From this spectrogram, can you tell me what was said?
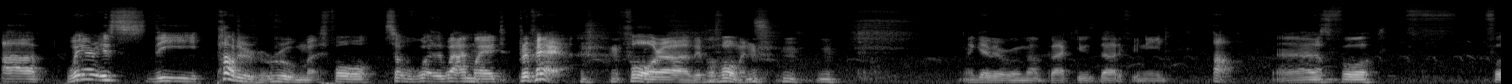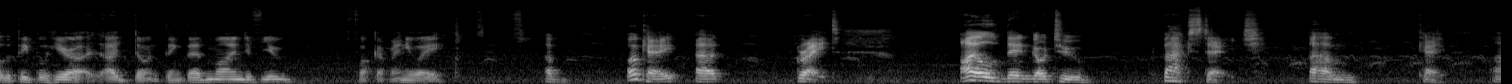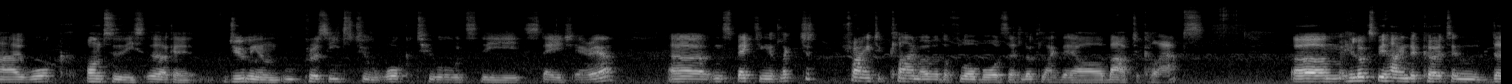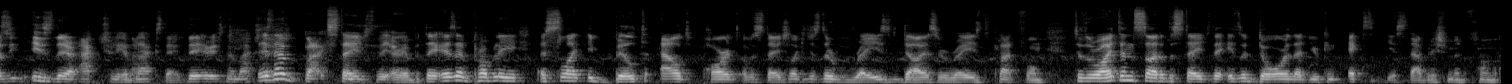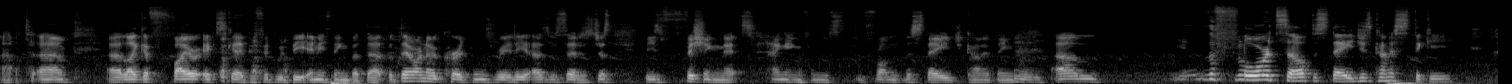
Uh, where is the powder room for so wh- where I might prepare for uh, the performance? I gave you a room out back. Use that if you need. Ah, As for for the people here, I, I don't think they'd mind if you fuck up anyway. Okay, uh, great. I'll then go to backstage. Um, Okay, I walk onto the. uh, Okay, Jewlian proceeds to walk towards the stage area, uh, inspecting it, like just trying to climb over the floorboards that look like they are about to collapse. Um, he looks behind the curtain. Does he? Is there actually a black stage? There is no black stage. There's no backstage to the area, but there is a probably a slightly built out part of a stage, like just a raised dais or raised platform. To the right hand side of the stage, there is a door that you can exit the establishment from out, um, uh, like a fire escape if it would be anything but that. But there are no curtains really, as I said. It's just these fishing nets hanging from from the stage kind of thing. Um, yeah, the floor itself, the stage, is kind of sticky.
